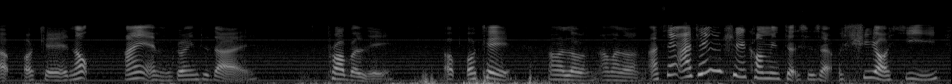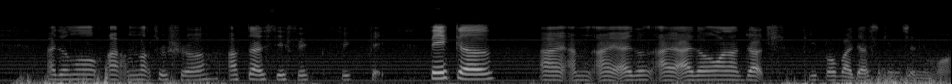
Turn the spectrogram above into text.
Oh, okay, nope. I am going to die. Probably. Oh, okay. I'm alone. I'm alone. I think I think she commented suicide. She or he I don't know. I, am not too sure. After I see fake, fake, fake, faker, I, I'm, I, I don't, I, I don't want to judge people by their skins anymore.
